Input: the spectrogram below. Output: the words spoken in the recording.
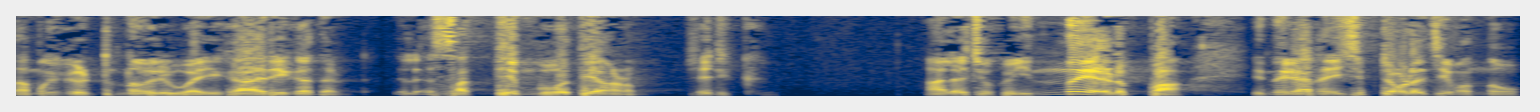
നമുക്ക് കിട്ടുന്ന ഒരു വൈകാരികത ഉണ്ട് സത്യം ബോധ്യമാണ് ശരിക്ക്. ആലോചിച്ച് നോക്കൂ ഇന്ന് എളുപ്പ. ഇന്ന് കാരണം ഈജിപ്റ്റോളജി വന്നു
